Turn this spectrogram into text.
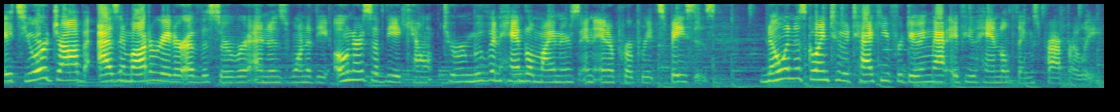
It's your job as a moderator of the server and as one of the owners of the account to remove and handle minors in inappropriate spaces. No one is going to attack you for doing that if you handle things properly.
